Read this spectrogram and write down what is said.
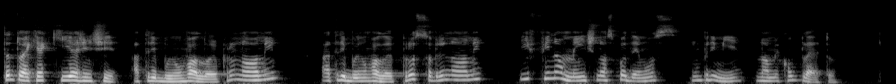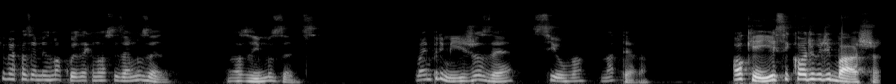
Tanto é que aqui a gente atribui um valor para o nome, atribui um valor para o sobrenome e finalmente nós podemos imprimir nome completo, que vai fazer a mesma coisa que nós fizemos antes, nós vimos antes. Vai imprimir José Silva na tela. Ok, e esse código de baixo?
